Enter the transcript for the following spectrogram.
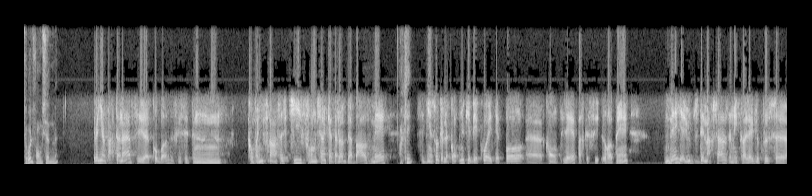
quoi le fonctionnement? Eh il y a un partenaire, c'est Cobol, parce que c'est une compagnie française qui fournissait un catalogue de base, mais c'est bien sûr que le contenu québécois était pas complet parce que c'est européen. Mais il y a eu du démarchage de mes collègues, le plus euh,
